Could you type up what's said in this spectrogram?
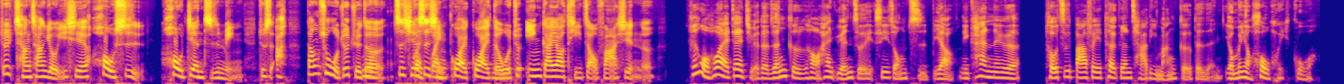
就常常有一些后世后见之明，就是啊，当初我就觉得这些事情怪怪的，我就应该要提早发现了。可是我后来再觉得，人格哈和原则也是一种指标。你看那个投资巴菲特跟查理芒格的人有没有后悔过？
